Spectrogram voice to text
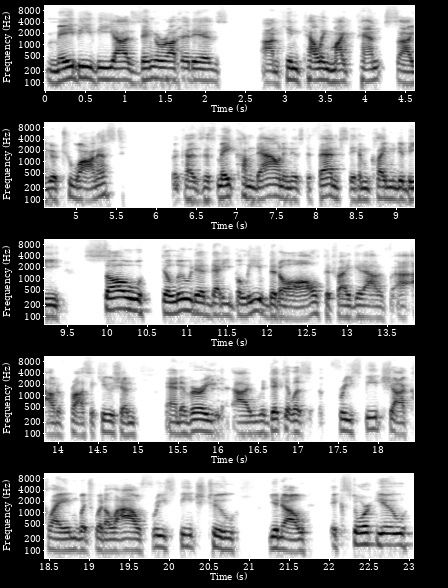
maybe the uh, zinger of it is um, him telling Mike Pence, uh, "You're too honest," because this may come down in his defense to him claiming to be so deluded that he believed it all to try to get out of uh, out of prosecution and a very uh, ridiculous free speech uh, claim, which would allow free speech to, you know, extort you,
